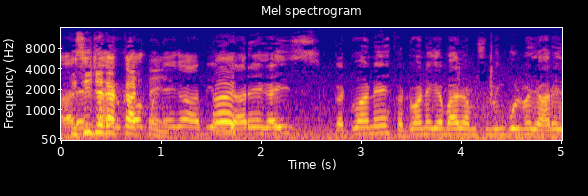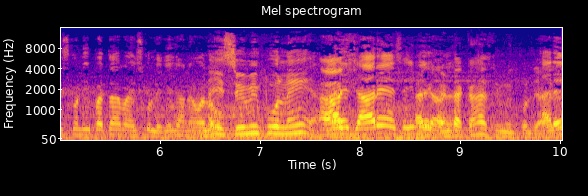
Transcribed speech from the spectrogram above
किसी जगह कट नहीं अभी हम जा रहे हैं गाइस कटवाने। कटवाने के बाद हम स्विमिंग पूल में जा रहे हैं इसको नहीं पता है मैं इसको लेके जाने वाला नहीं स्विमिंग पूल नहीं आज जा रहे हैं सही में रहे घंटा कहाँ स्विमिंग पूल जा अरे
